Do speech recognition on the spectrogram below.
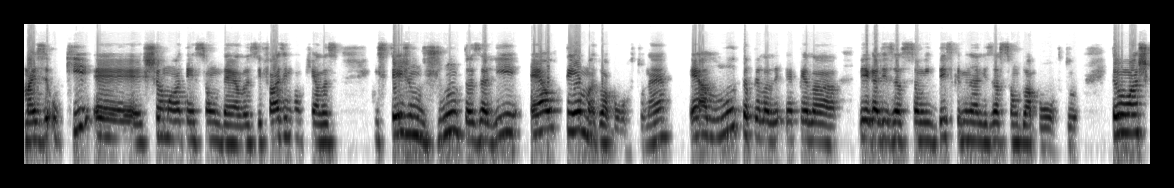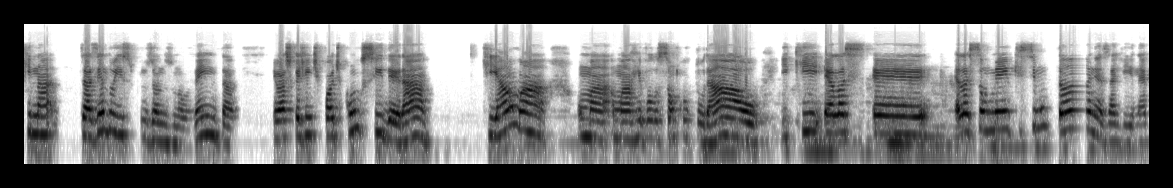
Mas o que é, chama a atenção delas e fazem com que elas estejam juntas ali é o tema do aborto, né? É a luta pela, é pela legalização e descriminalização do aborto. Então, eu acho que na, trazendo isso para os anos 90, eu acho que a gente pode considerar que há uma, uma, uma revolução cultural e que elas, é, elas são meio que simultâneas ali, né,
